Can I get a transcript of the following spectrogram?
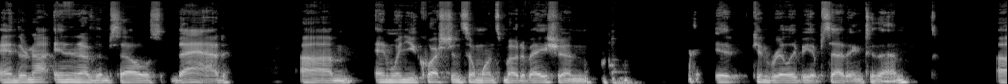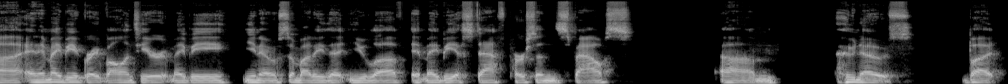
and they're not in and of themselves bad. Um, and when you question someone's motivation, it can really be upsetting to them. Uh, and it may be a great volunteer. It may be, you know, somebody that you love. It may be a staff person's spouse. Um, who knows? But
